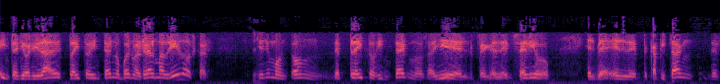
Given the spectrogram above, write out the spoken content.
interioridades, pleitos internos. Bueno, el Real Madrid, Oscar, tiene un montón de pleitos internos. Allí, el, el, serio, el, el capitán del,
